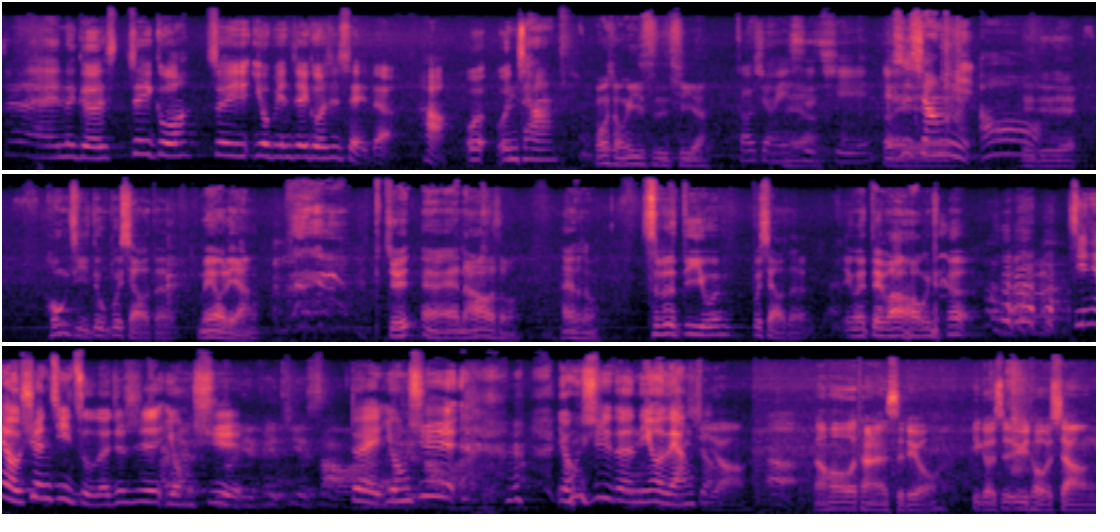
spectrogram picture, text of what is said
再来那个这一锅最右边这一锅是谁的？好，文文昌，高雄一四七啊，高雄一四七也是香米哦。对对对，烘几度不晓得，没有量，绝呃，然后什么？还有什么？是不是低温不晓得？因为对方烘的。今天有炫技组的，就是永续。对，永续，永续的你有两种。嗯。然后台南十六，一个是芋头香，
